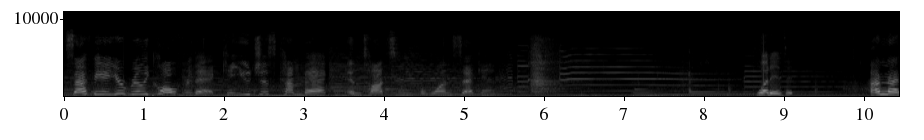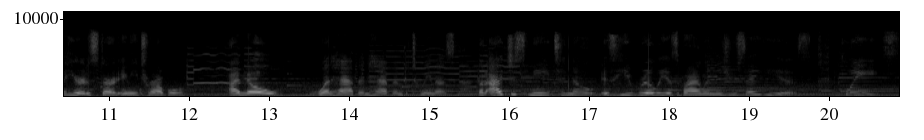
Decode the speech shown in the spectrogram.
Safi, you're really cold for that. Can you just come back and talk to me for one second? What is it? I'm not here to start any trouble. I know what happened happened between us, but I just need to know is he really as violent as you say he is? Please.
